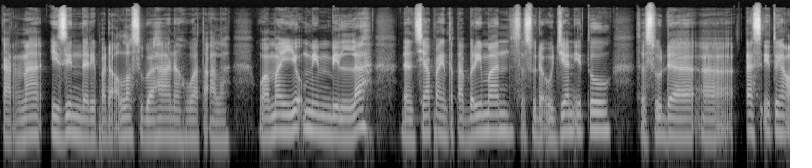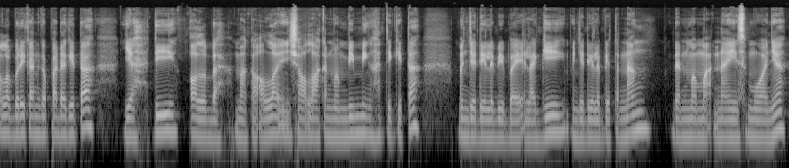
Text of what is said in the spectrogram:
karena izin daripada Allah Subhanahu wa taala. Wa may yu'min billah dan siapa yang tetap beriman sesudah ujian itu, sesudah uh, tes itu yang Allah berikan kepada kita, yahdi qalbah, maka Allah insya Allah akan membimbing hati kita menjadi lebih baik lagi, menjadi lebih tenang, dan memaknai semuanya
